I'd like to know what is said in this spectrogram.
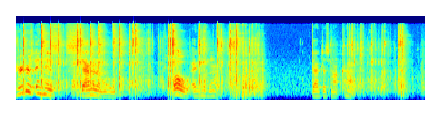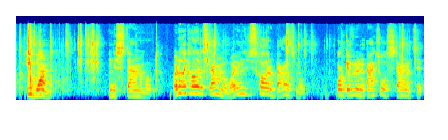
Drigger's in his stamina mode. Oh, and he won. That does not count. He won in his stamina mode. Why do they call it a stamina mode? Why didn't they just call it a balance mode? Or give it an actual stamina tip?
